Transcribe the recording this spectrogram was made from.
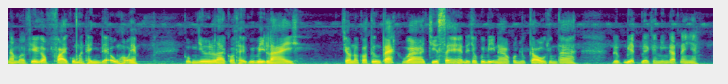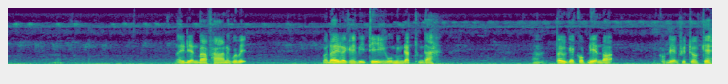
nằm ở phía góc phải của màn hình để ủng hộ em. Cũng như là có thể quý vị like cho nó có tương tác và chia sẻ để cho quý vị nào có nhu cầu chúng ta được biết về cái miếng đất này nhé. Đây điện ba pha này quý vị. Và đây là cái vị trí của miếng đất chúng ta. Đó, từ cái cột điện đó cột điện phía trước kia.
